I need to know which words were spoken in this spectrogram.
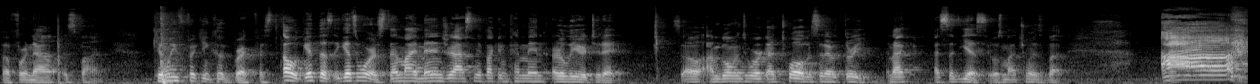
But for now, it's fine. Can we freaking cook breakfast? Oh, get this, it gets worse. Then my manager asked me if I can come in earlier today. So I'm going to work at 12 instead of 3. And I, I said yes, it was my choice, but ah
